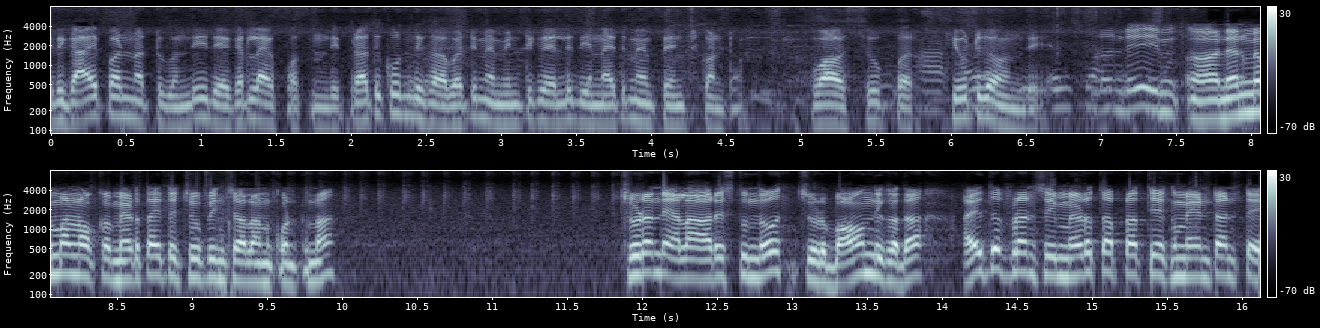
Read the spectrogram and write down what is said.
ఇది గాయపడినట్టుగా ఉంది ఇది ఎగరలేకపోతుంది. బ్రతికుంది కాబట్టి మేము ఇంటికి వెళ్ళి దీన్ని అయితే మేము పెంచుకుంటాం. వా సూపర్. క్యూట్గా ఉంది. చూడండి నేను మిమ్మల్ని ఒక మిడత అయితే చూపించాలనుకుంటున్నా. చూడండి ఎలా అరుస్తుందో. చూడు బాగుంది కదా. అయితే ఫ్రెండ్స్ ఈ మిడత ప్రత్యేకం ఏంటంటే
